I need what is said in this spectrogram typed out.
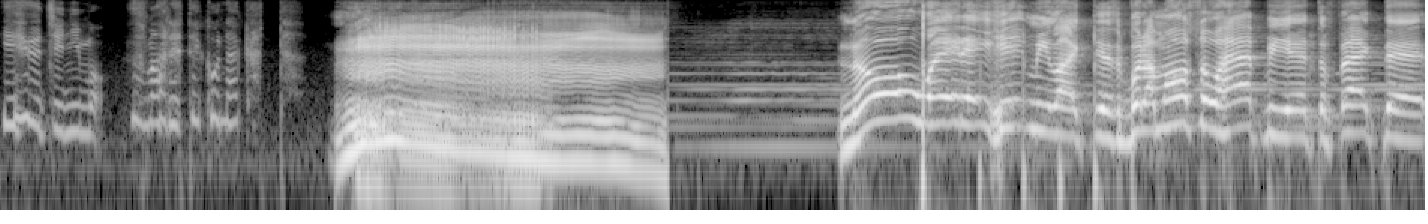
ユージにも生まれてこなかった Mm. No way they hit me like this, but I'm also happy at the fact that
